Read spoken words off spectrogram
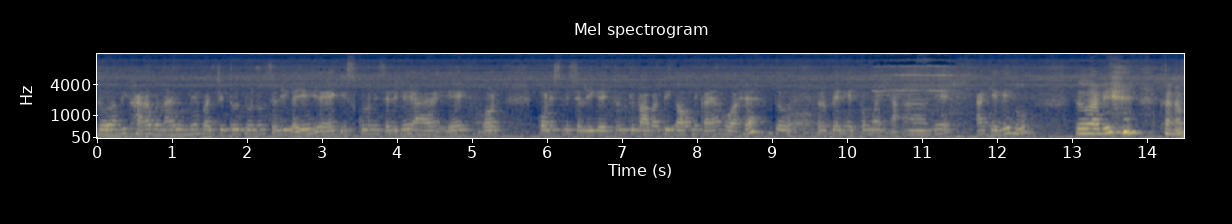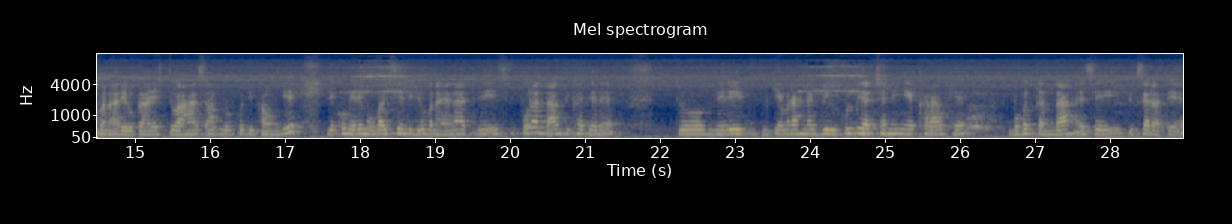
तो अभी खाना बना रही हूँ मैं। बच्चे तो दोनों चली गए एक स्कूल में चली गई एक और कॉलेज में चली गई तो उनके पापा भी गाँव में गया हुआ है। तो पहले तो मैं आ, मैं अकेले हूँ। तो अभी खाना बना रही हूँ गाइस तो आज आप लोग को दिखाऊँगे। देखो मेरे मोबाइल से वीडियो बनाया ना इस पूरा दाग दिखाई दे रहा है। तो मेरी कैमरा है ना बिल्कुल भी अच्छा नहीं है ख़राब है। बहुत गंदा ऐसे पिक्चर आते हैं।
